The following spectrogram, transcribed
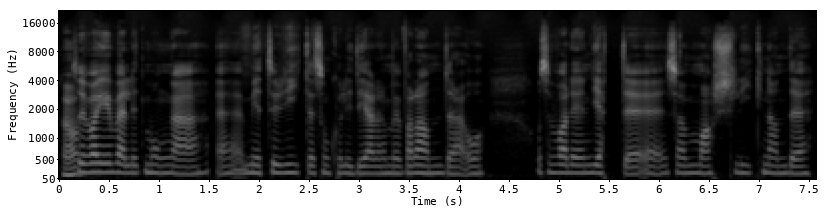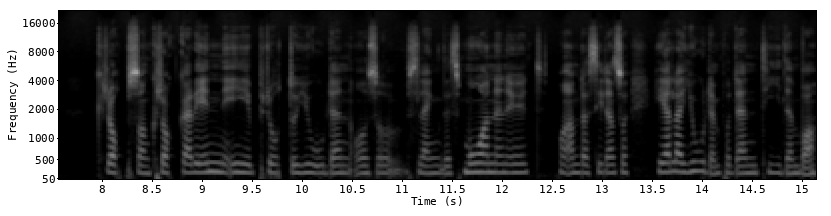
Ja. Så det var ju väldigt många eh, meteoriter som kolliderade med varandra. Och, och så var det en jätte eh, så Mars-liknande kropp som krockade in i protojorden och så slängdes månen ut på andra sidan. Så hela jorden på den tiden var,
